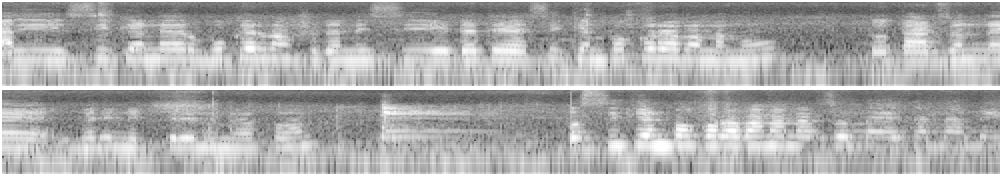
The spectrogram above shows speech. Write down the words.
আর চিকেনের বুকের মাংসটা নিচ্ছি এটাতে চিকেন পকোড়া বানাবো তো তার জন্য মেরিনেট করে নিব এখন। তো চিকেন পকোড়া বানানোর জন্য এখানে আমি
